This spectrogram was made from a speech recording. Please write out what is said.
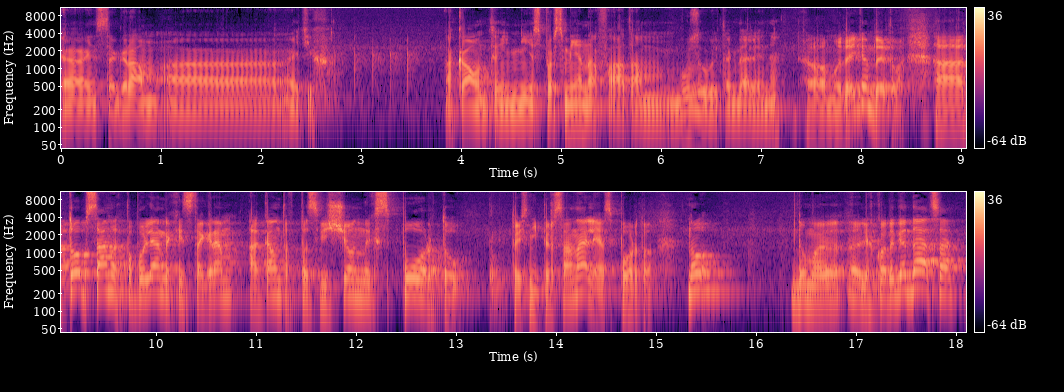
э, инстаграм э, этих аккаунты не спортсменов, а там Бузову и так далее, да? Э, Мы дойдем до этого. А, Топ самых популярных инстаграм аккаунтов, посвященных спорту. То есть не персонале, а спорту. Ну, думаю, легко догадаться.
